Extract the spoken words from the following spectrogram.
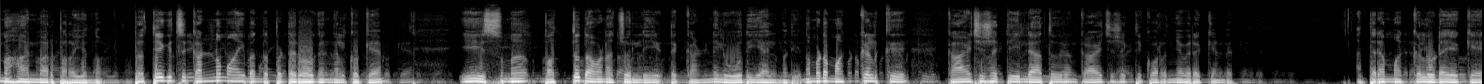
മഹാന്മാർ പറയുന്നു. പ്രത്യേകിച്ച് കണ്ണുമായി ബന്ധപ്പെട്ട രോഗങ്ങൾക്കൊക്കെ ഈ ഇസ്മ പത്ത് തവണ ചൊല്ലിയിട്ട് കണ്ണിൽ ഊതിയാൽ മതി. നമ്മുടെ മക്കൾക്ക് കാഴ്ചശക്തി ഇല്ലാത്തവരും കാഴ്ചശക്തി കുറഞ്ഞവരൊക്കെ ഉണ്ട്. അത്തരം മക്കളുടെയൊക്കെ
